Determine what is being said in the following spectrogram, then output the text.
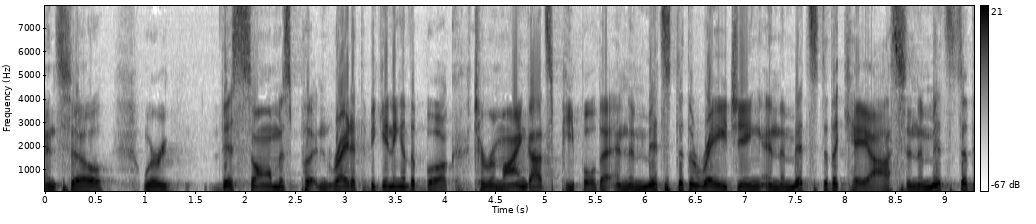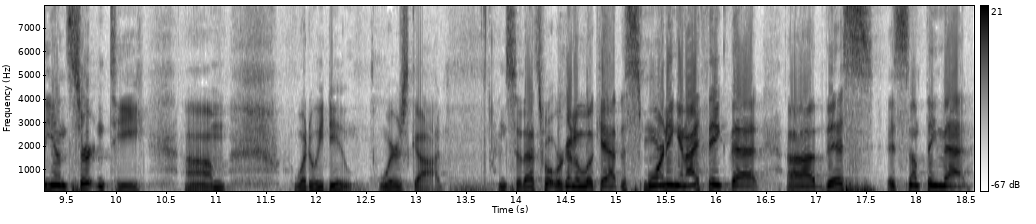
And so, where this psalm is put in right at the beginning of the book to remind God's people that in the midst of the raging, in the midst of the chaos, in the midst of the uncertainty, um, what do we do? Where's God? And so that's what we're going to look at this morning. And I think that uh, this is something that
